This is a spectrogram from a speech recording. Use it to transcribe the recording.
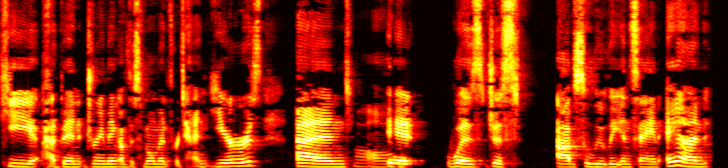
he had been dreaming of this moment for 10 years. And Aww. it was just absolutely insane. And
